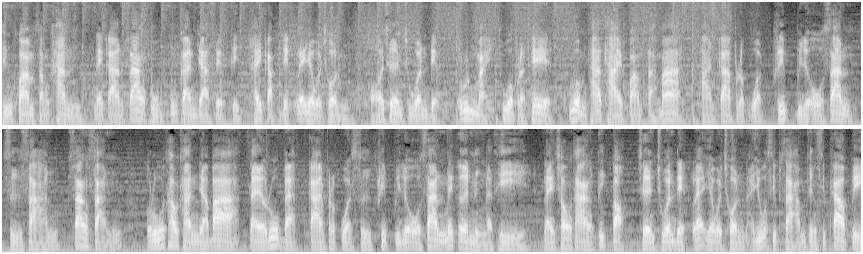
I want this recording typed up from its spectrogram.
ถึงความสำคัญในการสร้างภูมิคุ้มกันยาเสพติดให้กับเด็กและเยาวชน ขอเชิญชวนเด็กรุ่นใหม่ทั่วประเทศ ร่วมท้าทายความสามารถ ผ่านการประกวดคลิปวิดีโอสั้น สื่อสาร สร้างสรรค์รู้เท่าทันยาบ้า ในรูปแบบการประกวดสื่อคลิปวิดีโอสั้นไม่เกิน 1 นาที ในช่องทาง TikTok เชิญชวนเด็กและเยาวชนอายุ 13-19 ปี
